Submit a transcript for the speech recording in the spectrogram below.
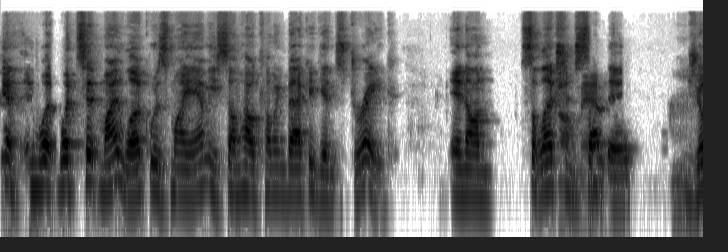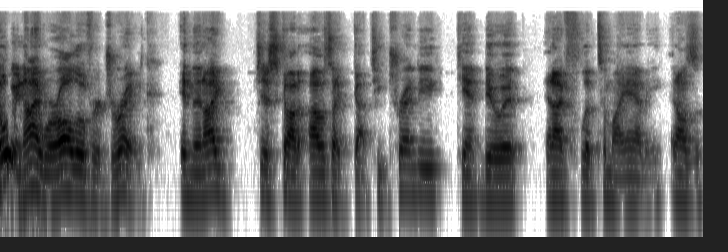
Yeah, and what what tipped my luck was Miami somehow coming back against Drake, and on Selection Oh. Sunday, Joey and I were all over Drake, and then I just got I was like got too trendy, can't do it, and I flipped to Miami, and I was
